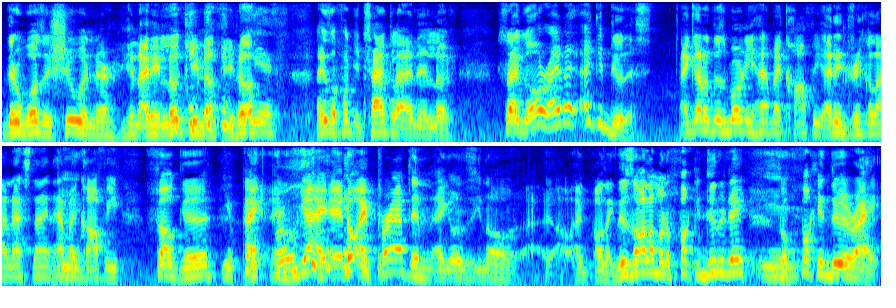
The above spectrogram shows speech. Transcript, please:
there was a shoe in there, and I didn't look enough. You know. Yes. I was a fucking chancla. I didn't look. So I go, all right, I, I can do this. I got up this morning, had my coffee. I didn't drink a lot last night. Had my coffee, felt good. You I, prepped, bro. Yeah, I, no, I prepped, and I goes, you know, I, I, was like, this is all I'm gonna fucking do today. So fucking do it right.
